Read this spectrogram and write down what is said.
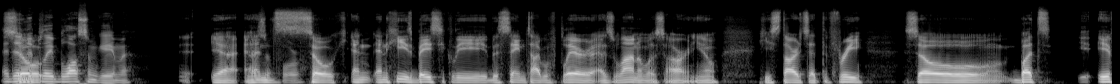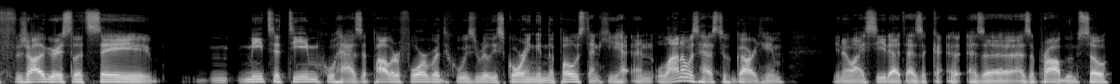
And so, then they play Blossomgame. Yeah, and so and and he's basically the same type of player as Ulanovas are. You know, he starts at the three. So, but if Žalgiris, let's say, meets a team who has a power forward who is really scoring in the post, and he and Ulanovas has to guard him, you know, I see that as a as a as a problem. So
